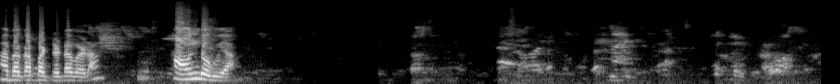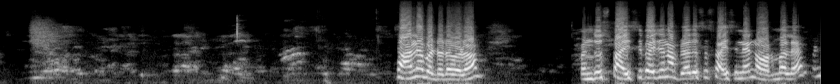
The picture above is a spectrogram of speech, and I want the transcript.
हा बघा बटाटा वडा. खाऊन बघूया. छान आहे बटाटा वडा. पण जो स्पायसी पाहिजे ना आपल्याला तसं स्पायसी नाही नॉर्मल आहे पण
